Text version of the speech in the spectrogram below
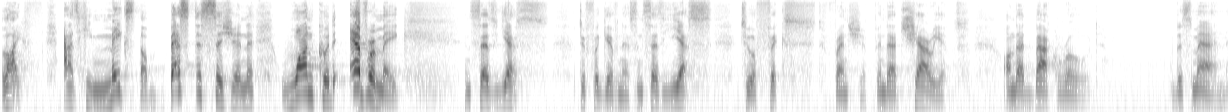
life. As he makes the best decision one could ever make and says yes to forgiveness and says yes to a fixed friendship in that chariot on that back road. This man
